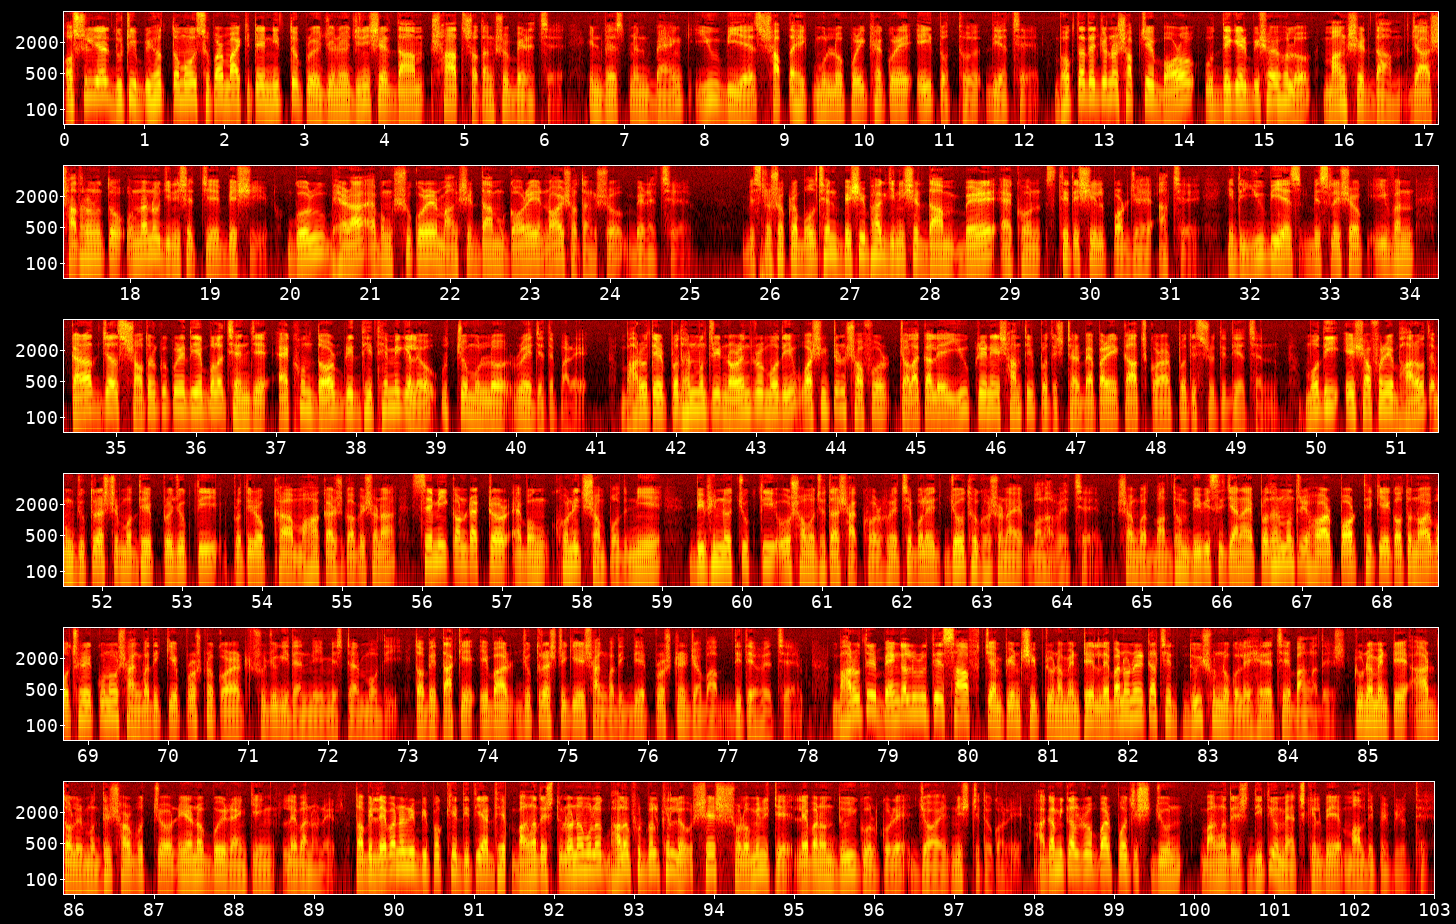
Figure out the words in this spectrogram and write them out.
অস্ট্রেলিয়ার দুটি বৃহত্তম সুপারমার্কেটে নিত্য প্রয়োজনীয় জিনিসের দাম সাত শতাংশ বেড়েছে। ইনভেস্টমেন্ট ব্যাংক ইউবিএস সাপ্তাহিক মূল্য পরীক্ষা করে এই তথ্য দিয়েছে। ভোক্তাদের জন্য সবচেয়ে বড় উদ্বেগের বিষয় হল মাংসের দাম, যা সাধারণত অন্যান্য জিনিসের চেয়ে বেশি। গরু, ভেড়া এবং শুকরের মাংসের দাম গড়ে নয় শতাংশ বেড়েছে। বিশ্লেষকরা বলছেন, বেশিরভাগ জিনিসের দাম বেড়ে এখন স্থিতিশীল পর্যায়ে আছে। কিন্তু ইউবিএস বিশ্লেষক ইভান কারাজ্জাস সতর্ক করে দিয়ে বলেছেন যে এখন দর বৃদ্ধি থেমে গেলেও উচ্চ মূল্য রয়ে যেতে পারে। ভারতের প্রধানমন্ত্রী নরেন্দ্র মোদী ওয়াশিংটন সফর চলাকালে ইউক্রেনে শান্তির প্রতিষ্ঠার ব্যাপারে কাজ করার প্রতিশ্রুতি দিয়েছেন। মোদি এ সফরে ভারত এবং যুক্তরাষ্ট্রের মধ্যে প্রযুক্তি, প্রতিরক্ষা, মহাকাশ গবেষণা সেমি কন্ডাক্টর এবং খনিজ সম্পদ নিয়ে বিভিন্ন চুক্তি ও সমঝোতা স্বাক্ষর হয়েছে বলে যৌথ ঘোষণায় বলা হয়েছে। সংবাদ মাধ্যম বিবিসি জানায়, প্রধানমন্ত্রী হওয়ার পর থেকে গত নয় বছরে কোনো সাংবাদিককে প্রশ্ন করার সুযোগই দেননি মিস্টার মোদি। তবে তাকে এবার যুক্তরাষ্ট্রে গিয়ে সাংবাদিকদের প্রশ্নের জবাব দিতে হয়েছে। ভারতের বেঙ্গালুরুতে সাফ চ্যাম্পিয়নশিপ টুর্নামেন্টে লেবাননের কাছে দুই শূন্য গোলে হেরেছে বাংলাদেশ। টুর্নামেন্টে আট দলের মধ্যে সর্বোচ্চ নিরানব্বই র্যাঙ্কিং লেবাননের। তবে লেবাননের বিপক্ষে দ্বিতীয়ার্ধে বাংলাদেশ তুলনামূলক ভালো ফুটবল খেললেও শেষ ষোলো মিনিটে লেবানন দুই গোল করে জয় নিশ্চিত করে। আগামীকাল রোববার পঁচিশ জুন বাংলাদেশ দ্বিতীয় ম্যাচ খেলবে মালদ্বীপের বিরুদ্ধে।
